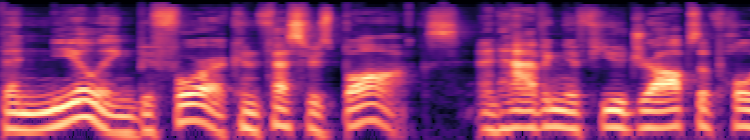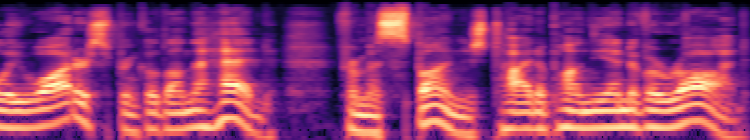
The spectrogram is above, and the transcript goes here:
than kneeling before a confessor's box and having a few drops of holy water sprinkled on the head from a sponge tied upon the end of a rod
